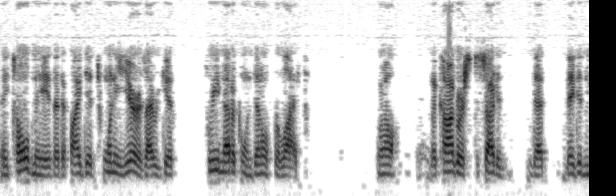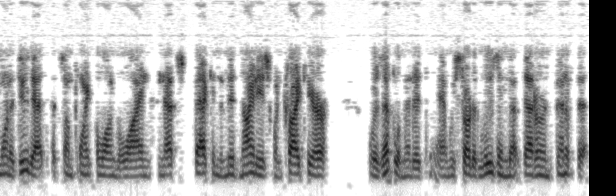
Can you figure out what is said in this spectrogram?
they told me that if I did 20 years, I would get free medical and dental for life. Well, the Congress decided that they didn't want to do that at some point along the line. And that's back in the mid 90s when TRICARE was implemented and we started losing that, that earned benefit.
